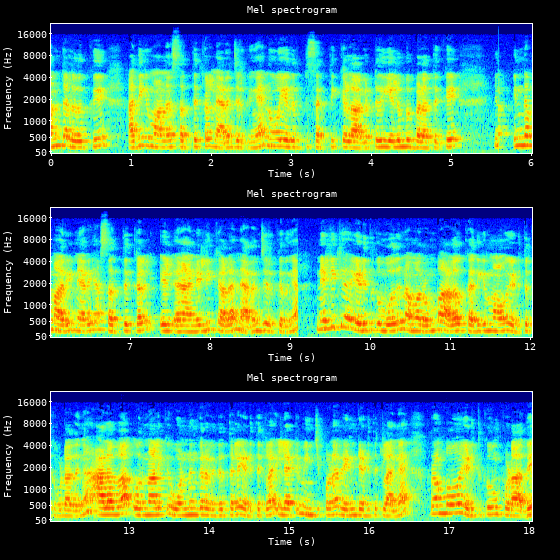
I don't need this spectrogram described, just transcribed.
அந்த அளவுக்கு அதிகமான சத்துக்கள் நிறைஞ்சிருக்குங்க. நோய் எதிர்ப்பு சக்திகள் ஆகட்டும் எலும்பு பலத்துக்கு இந்த மாதிரி நிறையா சத்துக்கள் எல்- நிறைஞ்சிருக்குதுங்க. நெல்லிக்காய் எடுத்துக்கும் போது நம்ம ரொம்ப அளவுக்கு அதிகமாகவும் எடுத்துக்கக்கூடாதுங்க அளவாக ஒரு நாளைக்கு ஒன்றுங்கிற விதத்தில் எடுத்துக்கலாம். இல்லாட்டி மிஞ்சி போனால் ரெண்டு எடுத்துக்கலாங்க. ரொம்பவும் எடுத்துக்கவும் கூடாது.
